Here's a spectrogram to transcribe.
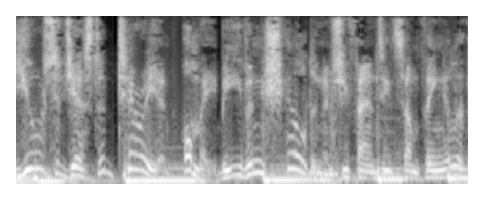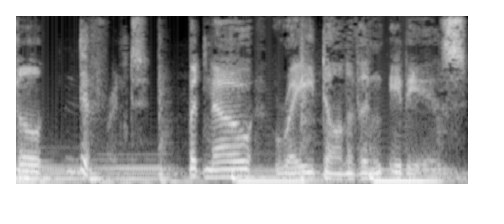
You suggested Tyrion, or maybe even Sheldon if she fancied something a little different. But no, Ray Donovan it is.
